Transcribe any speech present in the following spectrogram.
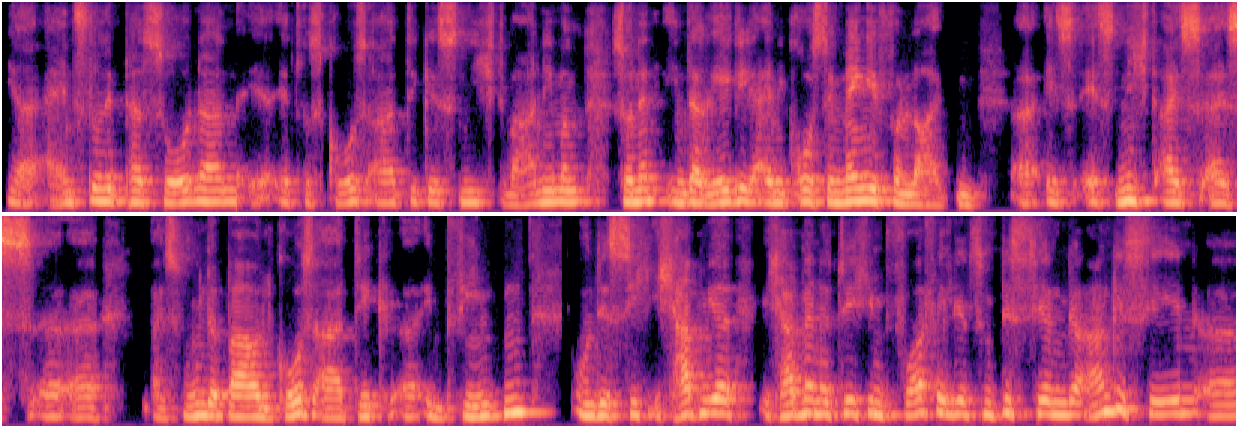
ja, einzelne Personen etwas Großartiges nicht wahrnehmen, sondern in der Regel eine große Menge von Leuten äh, es, es nicht als, als, äh, als wunderbar und großartig äh, empfinden. Und es sich, ich habe mir, ich habe mir natürlich im Vorfeld jetzt ein bisschen mir angesehen, äh,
